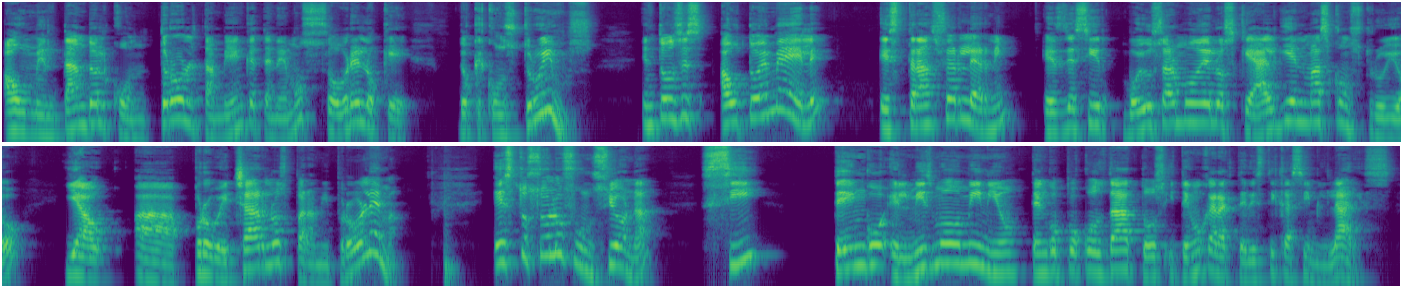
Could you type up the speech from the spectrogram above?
aumentando el control también que tenemos sobre lo que, lo que construimos. Entonces, AutoML es Transfer Learning, es decir, voy a usar modelos que alguien más construyó y a, aprovecharlos para mi problema. Esto solo funciona si tengo el mismo dominio, tengo pocos datos y tengo características similares.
